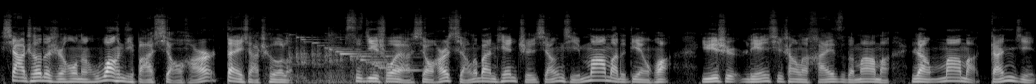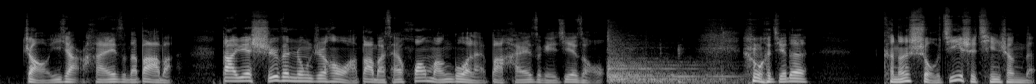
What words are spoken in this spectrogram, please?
下车的时候呢，忘记把小孩带下车了。司机说呀，小孩想了半天，只想起妈妈的电话，于是联系上了孩子的妈妈，让妈妈赶紧找一下孩子的爸爸。大约十分钟之后啊，爸爸才慌忙过来把孩子给接走。我觉得，可能手机是亲生的，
